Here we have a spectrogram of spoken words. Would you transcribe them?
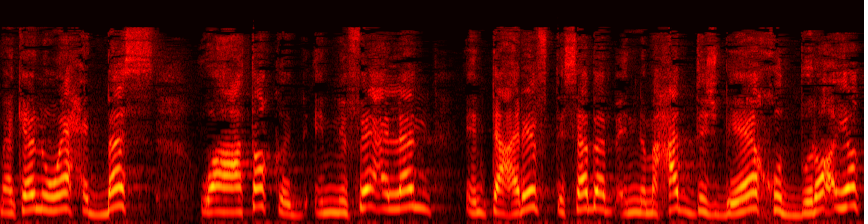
مكانه واحد بس وأعتقد إن فعلا أنت عرفت سبب إن محدش بياخد برأيك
